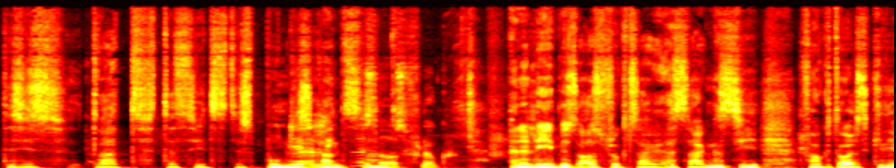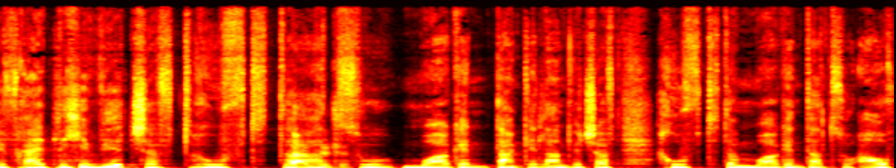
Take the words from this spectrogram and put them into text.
Das ist dort der Sitz des Bundeskanzlers. Ein Erlebnisausflug. Ein Erlebnisausflug, sagen Sie. Frau Gdolski, die Freiheitliche Wirtschaft ruft dazu morgen, danke, Landwirtschaft, ruft da morgen dazu auf.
